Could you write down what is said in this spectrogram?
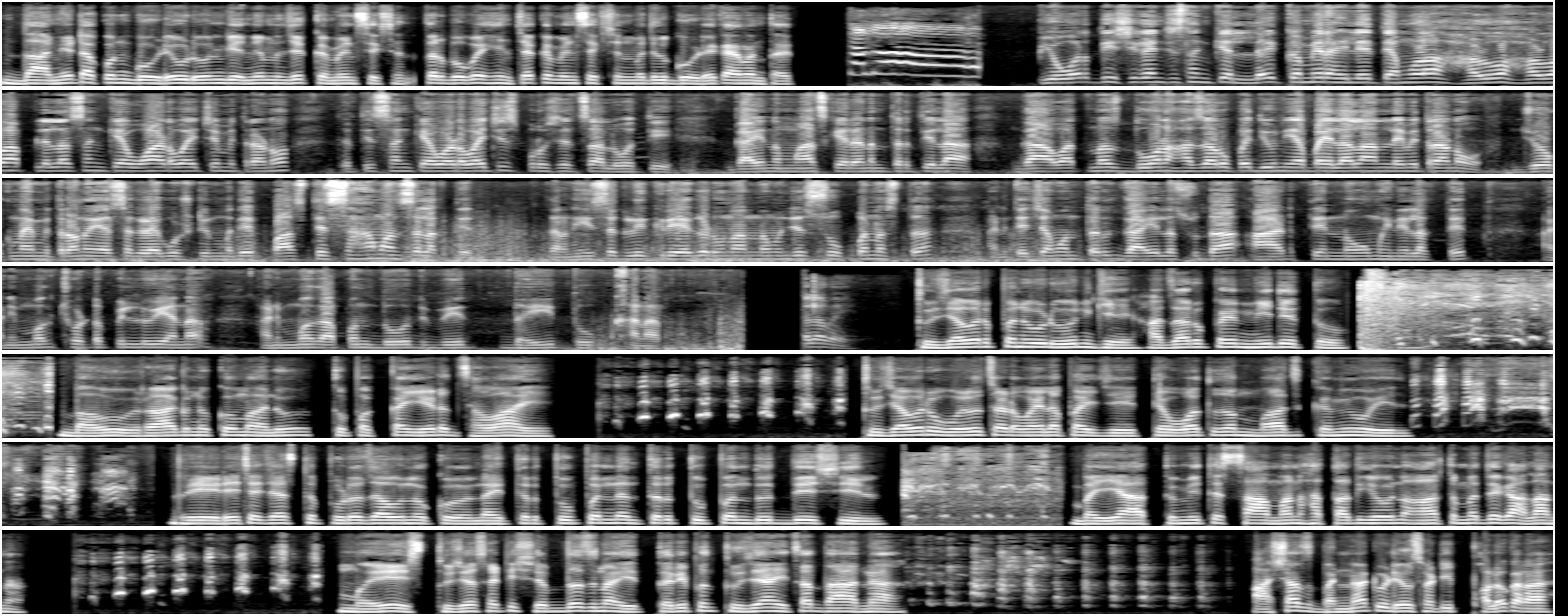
दाणे टाकून घोडे उडवून घेणे म्हणजे कमेंट सेक्शन तर बघू ह्यांच्या कमेंट सेक्शन मधील घोडे काय म्हणतायत. प्युअर देशी संख्या लय कमी राहिली त्यामुळं हळूहळू आपल्याला संख्या वाढवायची मित्रांनो. तर ती संख्या वाढवायचीच प्रोसेस चालू होती. गायनं मास केल्यानंतर तिला गावातनच दोन हजार रुपये देऊन या बैलाला आणलंय मित्रांनो. जोक नाही मित्रांनो या सगळ्या गोष्टींमध्ये पाच ते सहा माणसं लागतात. कारण ही सगळी क्रिया घडवून आणणं म्हणजे सोपं नसतं. आणि त्याच्यानंतर गायीला सुद्धा आठ ते नऊ महिने लागतात. आणि मग छोटं पिल्लू येणार आणि मग आपण दूध बीध दही तूप खाणार. तुझ्यावर पण उडवून घे. हजार रुपये मी देतो. भाऊ राग नको मानू. तो पक्का येड झवा आहे. तुझ्यावर वळू चढवायला पाहिजे. तेव्हा तुझा माज कमी होईल. रेड्याच्या जास्त पुढे जाऊ नको. नाहीतर तू पण नंतर तू पण दूध देशील. भैया तुम्ही ते सामान हातात घेऊन आतमध्ये घाला ना. महेश तुझ्यासाठी शब्दच नाहीत तरी पण तुझ्या आईचा दाना. अशाच भन्नाट व्हिडिओसाठी फॉलो करा.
